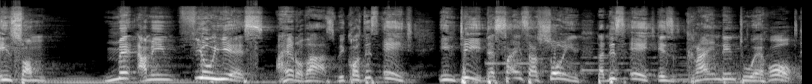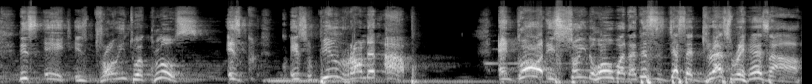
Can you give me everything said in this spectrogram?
in some I mean, few years ahead of us because this age, indeed, the signs are showing that this age is grinding to a halt. This age is drawing to a close. It's, it's being rounded up. And God is showing the whole world that this is just a dress rehearsal.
